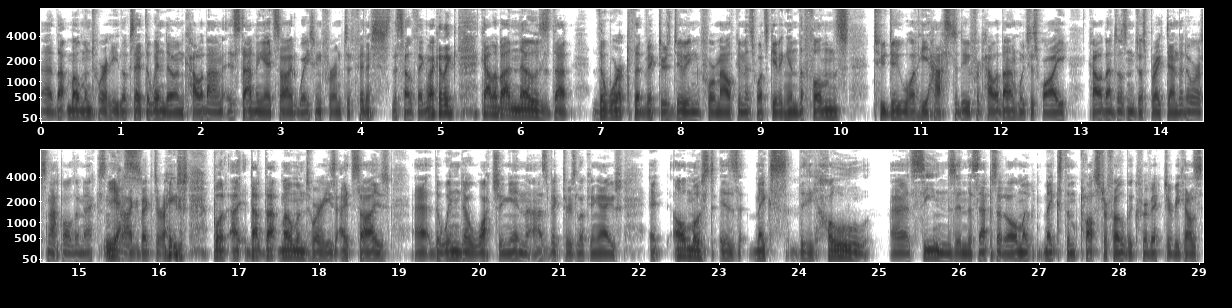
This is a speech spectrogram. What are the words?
uh, that moment where he looks out the window and Caliban is standing outside waiting for him to finish this whole thing. Like I think Caliban knows that the work that Victor's doing for Malcolm is what's giving him the funds to do what he has to do for Caliban, which is why Caliban doesn't just break down the door, snap all their necks and yes. drag Victor out. But I, that, that moment where he's outside, uh, the window watching in as Victor's looking out, it almost is, makes the whole uh, scenes in this episode. It almost makes them claustrophobic for Victor because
